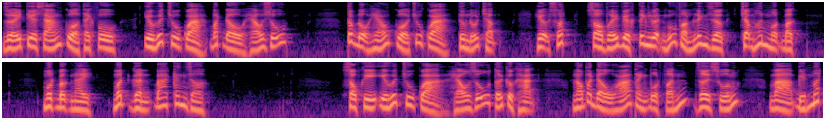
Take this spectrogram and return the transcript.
Dưới tia sáng của thạch phù, yêu huyết chu quả bắt đầu héo rũ. Tốc độ héo của chu quả tương đối chậm, hiệu suất so với việc tinh luyện ngũ phẩm linh dược chậm hơn một bậc. Một bậc này mất gần 3 canh giờ. Sau khi yêu huyết chu quả héo rũ tới cực hạn, nó bắt đầu hóa thành bột phấn rơi xuống và biến mất.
